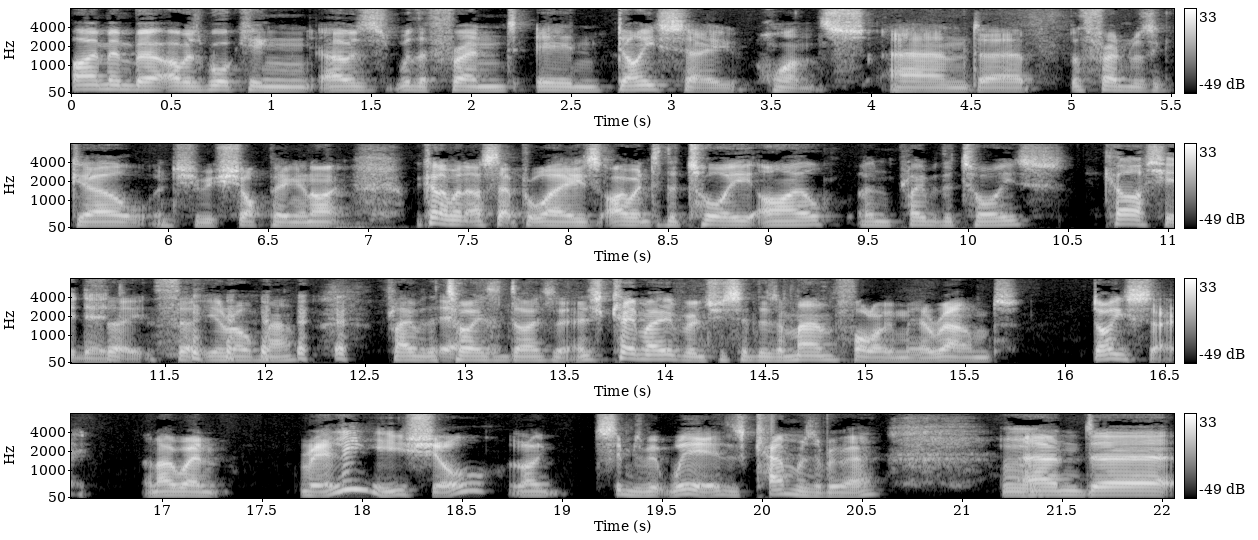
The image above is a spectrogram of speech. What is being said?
I remember I was walking, I was with a friend in Daiso once, and uh, the friend was a girl, and she was shopping, and I we kind of went our separate ways. I went to the toy aisle and played with the toys. Of course, you did. 30 year old man playing with the toys in Daiso. And she came over and she said, There's a man following me around Daiso. And I went, Really? Are you sure? Like, seems a bit weird. There's cameras everywhere. And uh,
